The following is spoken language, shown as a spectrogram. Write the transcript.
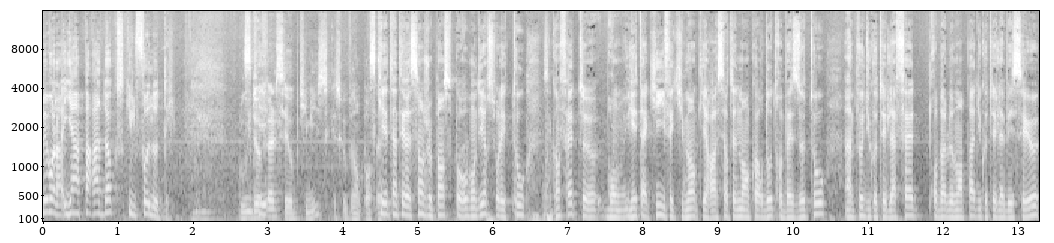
Mais voilà, il y a un paradoxe qu'il faut noter. Louis Defel, c'est optimiste. Qu'est-ce que vous en pensez Ce qui est intéressant, je pense, pour rebondir sur les taux, c'est qu'en fait, euh, bon, il est acquis effectivement qu'il y aura certainement encore d'autres baisses de taux, un peu du côté de la Fed, probablement pas du côté de la BCE,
